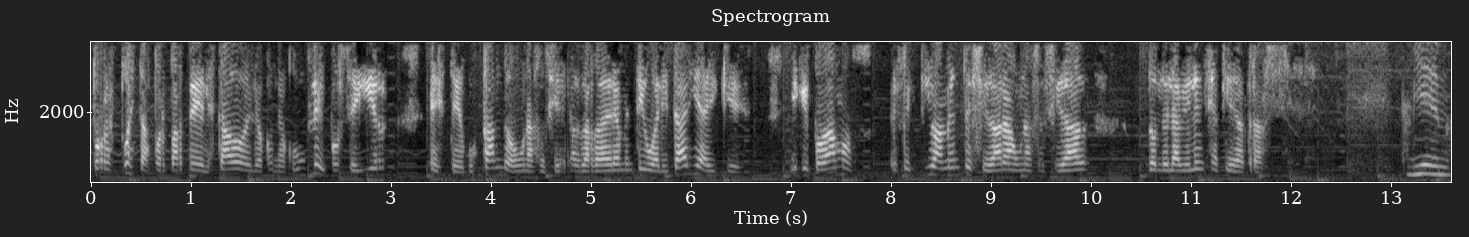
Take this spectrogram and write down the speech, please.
por respuestas por parte del Estado de lo que no cumple y por seguir este, buscando una sociedad verdaderamente igualitaria y que, y que podamos efectivamente llegar a una sociedad donde la violencia quede atrás. Bien,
